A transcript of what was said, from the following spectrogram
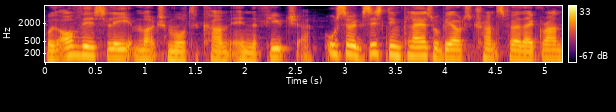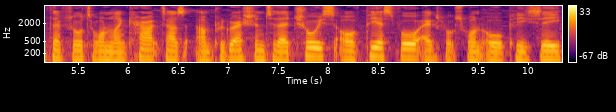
with obviously much more to come in the future. Also existing players will be able to transfer their their Grand Theft Auto Online characters and progression to their choice of PS4, Xbox One or PC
